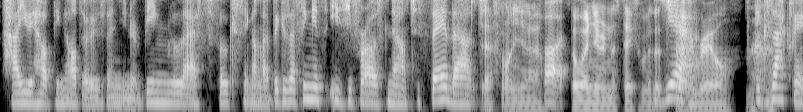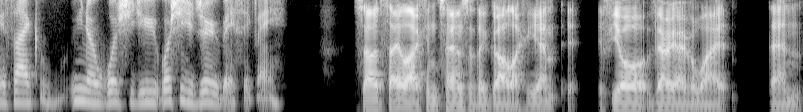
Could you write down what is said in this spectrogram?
how you're helping others and you know being less focusing on that because i think it's easy for us now to say that Definitely, yeah. but But when you're in the thick of it, it's Yeah. very real. exactly it's like you know what should you what should you do basically So I'd say, like, in terms of the goal, like, again, if you're very overweight, then,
